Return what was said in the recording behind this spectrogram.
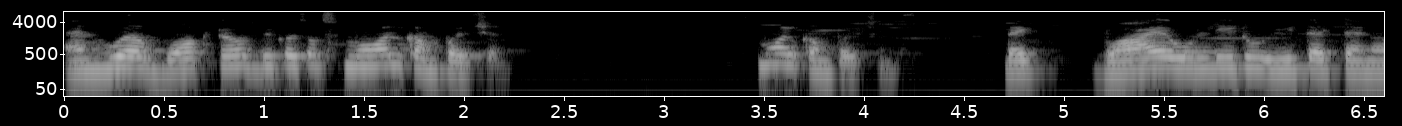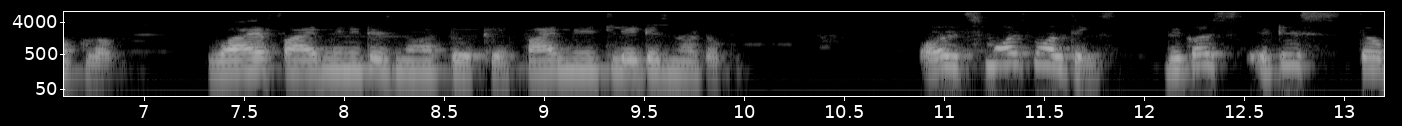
and who have walked out because of small compulsions. Small compulsions. Like why only to eat at 10 o'clock why five minutes is not okay five minutes late is not okay all small small things because it is the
